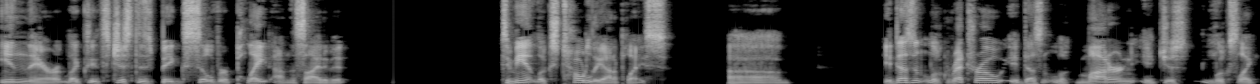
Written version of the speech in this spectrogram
in there. Like it's just this big silver plate on the side of it. To me, it looks totally out of place. Uh, it doesn't look retro. It doesn't look modern. It just looks like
